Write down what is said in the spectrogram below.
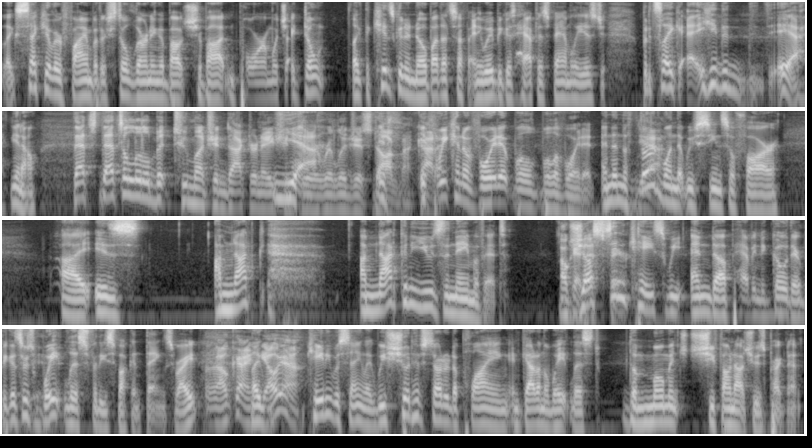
Like secular fine, but they're still learning about Shabbat and Purim, which I don't like. The kid's going to know about that stuff anyway because half his family is. But it's like eh, he did, yeah, you know. That's that's a little bit too much indoctrination Yeah. to religious dogma. Got if we can avoid it, we'll we'll avoid it. And then the third Yeah. one that we've seen so far uh, is I'm not I'm not going to use the name of it. Okay, just in case we end up having to go there because there's wait lists for these fucking things, right? Okay. Like, Oh, yeah. Katie was saying, like we should have started applying and got on the wait list the moment she found out she was pregnant.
